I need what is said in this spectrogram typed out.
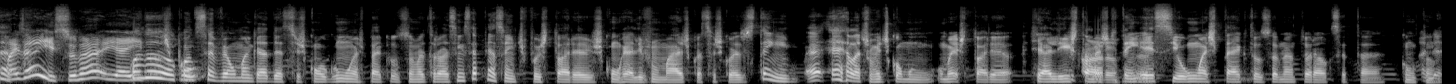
É. mas é isso, né? E aí. Quando, tipo, quando você vê um mangá desses com algum aspecto sobrenatural assim, você pensa em tipo histórias com realismo mágico, essas coisas. Tem. É, é relativamente comum uma história realista, mas Claro, que tem é. esse um aspecto sobrenatural que você tá contando.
